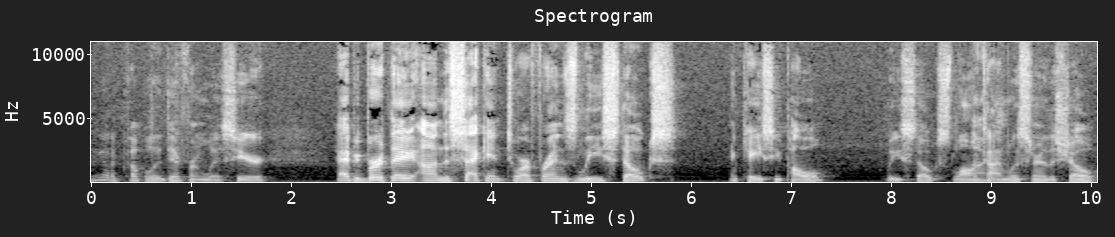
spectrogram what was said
I got a couple of different lists here. Happy birthday on the second to our friends Lee Stokes and Casey Powell. Lee Stokes, longtime listener of the show,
